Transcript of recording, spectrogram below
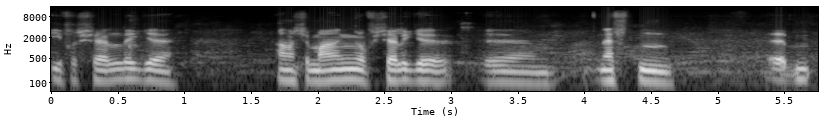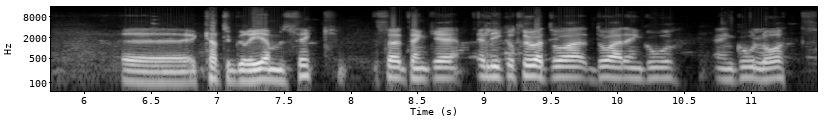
i forskjellige arrangement og forskjellige eh, nesten eh, eh, kategorier musikk. Så jeg tenker, jeg liker å tro at da, da er det en god, en god låt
